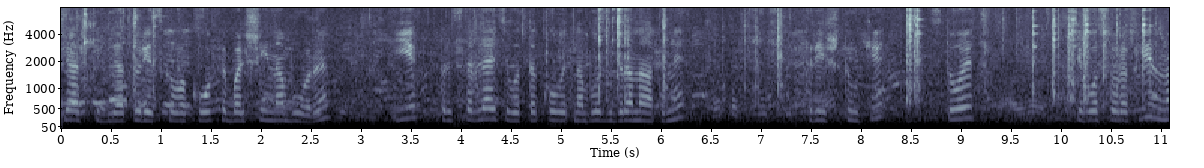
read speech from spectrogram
чашки для турецкого кофе, большие наборы. И представляете, вот такой вот набор с гранатами. Три штуки. Стоит всего 40 лир. но-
